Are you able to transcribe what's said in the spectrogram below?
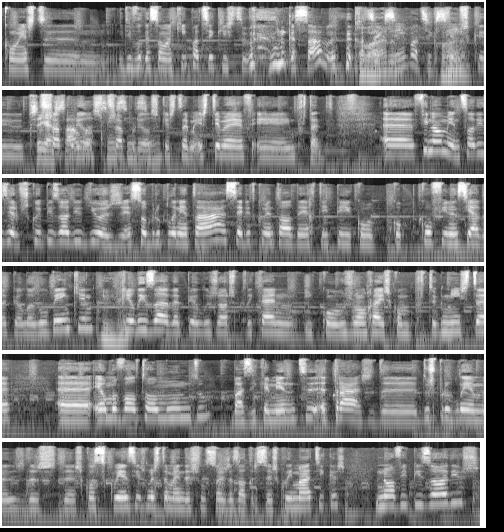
Com esta hum, divulgação aqui, pode ser que isto nunca se sabe. Pode ser Claro. que sim, pode ser que Claro. sim. Temos que, que puxar por eles, sim, puxar sim, por eles, sim. que este tema, este tema é, é importante. Uh, finalmente, só dizer-vos que o episódio de hoje é sobre o Planeta A, a série documental da RTP co- co- cofinanciada pela Gulbenkian, realizada pelo Jorge Pelicano e com o João Reis como protagonista. Uh, é uma volta ao mundo, basicamente, atrás de- dos problemas, das, das consequências, mas também das soluções das alterações climáticas. Nove episódios,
